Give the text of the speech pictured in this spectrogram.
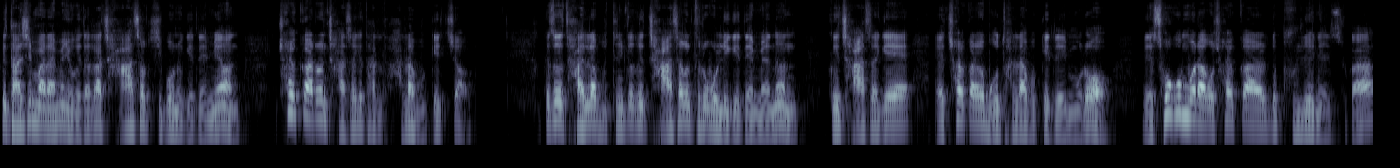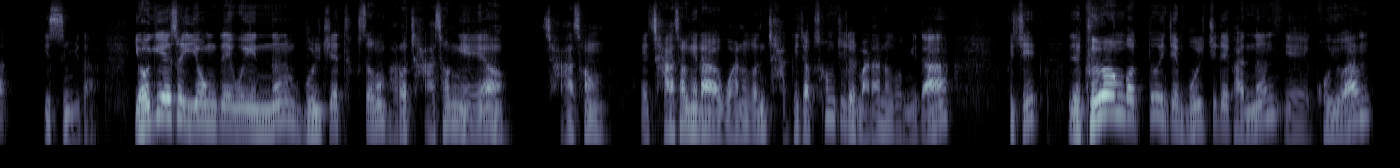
그 다시 말하면 여기다가 자석 집어넣게 되면 철가루는 자석에 다 달라붙겠죠. 그래서 달라붙으니까 그 자석을 들어 올리게 되면은 그 자석에 철가루가 모두 달라붙게 되므로 소금물하고 철가루도 분리해낼 수가 있습니다. 여기에서 이용되고 있는 물질의 특성은 바로 자성이에요. 자성. 예, 자성이라고 하는 건 자기적 성질을 말하는 겁니다. 그치? 이제 그런 것도 이제 물질에 갖는 예, 고유한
